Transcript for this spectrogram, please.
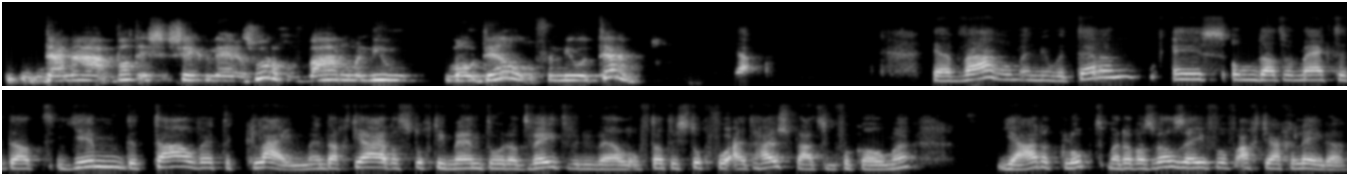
daarna, wat is circulaire zorg? Of waarom een nieuw model of een nieuwe term? Ja, waarom een nieuwe term? Is omdat we merkten dat Jim, de taal werd te klein. Men dacht, ja, dat is toch die mentor, dat weten we nu wel. Of dat is toch voor uithuisplaatsing voorkomen. Ja, dat klopt, maar dat was wel zeven of acht jaar geleden.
